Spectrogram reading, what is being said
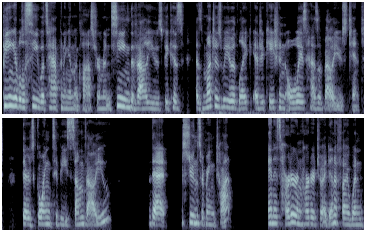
being able to see what's happening in the classroom and seeing the values because as much as we would like education always has a values tint there's going to be some value that students are being taught and it's harder and harder to identify when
